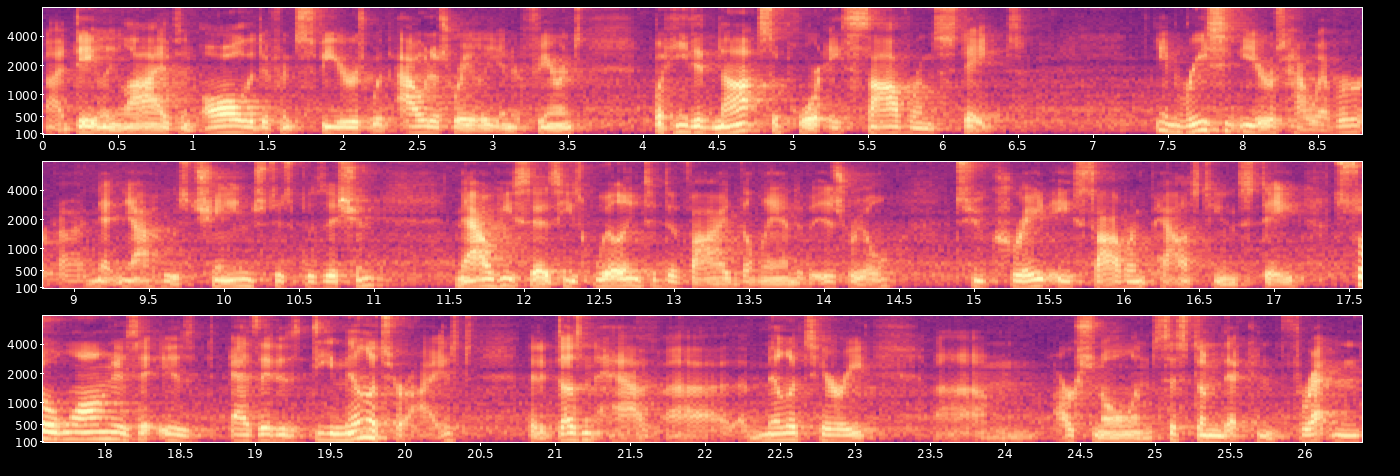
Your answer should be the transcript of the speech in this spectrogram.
uh, daily lives in all the different spheres without Israeli interference, but he did not support a sovereign state. In recent years, however, uh, Netanyahu has changed his position. Now he says he's willing to divide the land of Israel to create a sovereign Palestinian state, so long as it is as it is demilitarized, that it doesn't have uh, a military um, arsenal and system that can threaten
